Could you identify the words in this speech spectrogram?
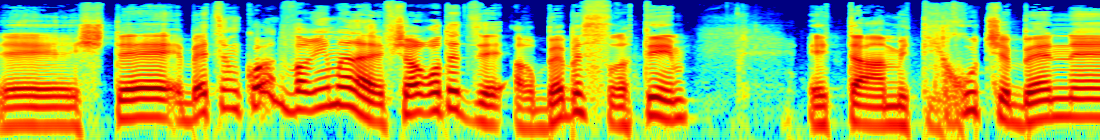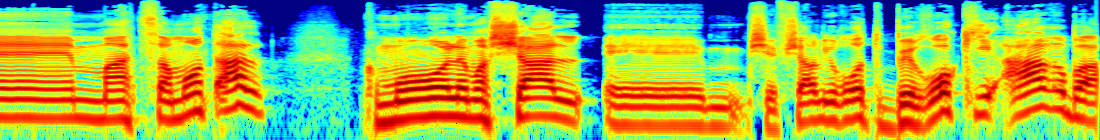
אה, שתי, בעצם כל הדברים האלה, אפשר לראות את זה הרבה בסרטים, את המתיחות שבין אה, מעצמות על. כמו למשל, אה, שאפשר לראות ברוקי 4,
